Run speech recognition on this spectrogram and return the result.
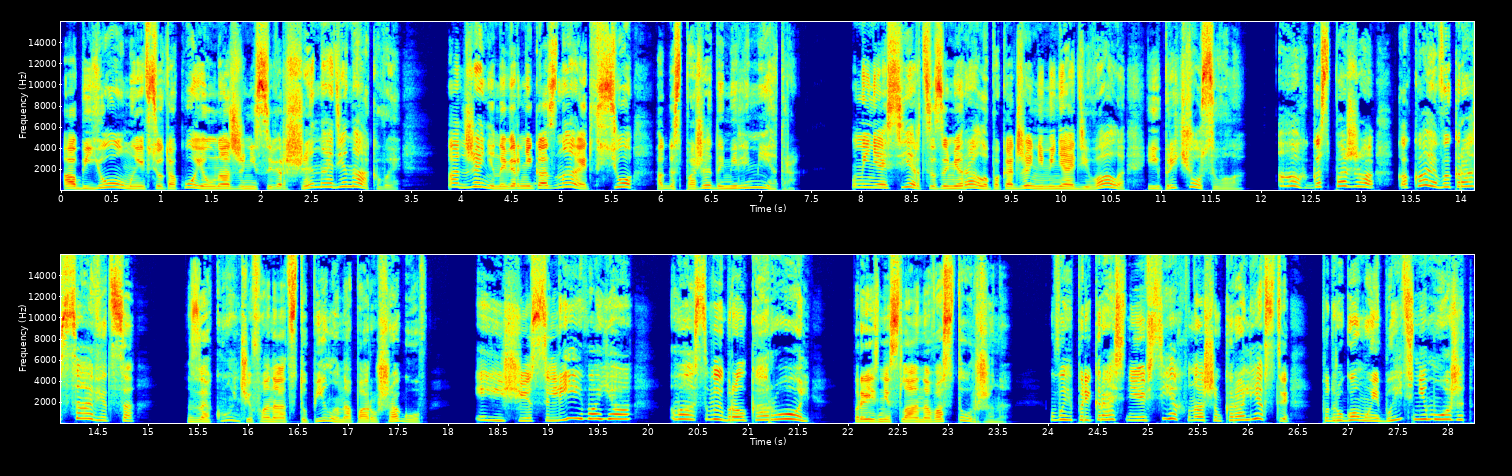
объемы и все такое у нас же не совершенно одинаковые. А Дженни наверняка знает все о госпоже до миллиметра. У меня сердце замирало, пока Дженни меня одевала и причесывала. «Ах, госпожа, какая вы красавица!» Закончив, она отступила на пару шагов. «И счастливая! «Вас выбрал король!» — произнесла она восторженно. «Вы прекраснее всех в нашем королевстве, по-другому и быть не может!»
